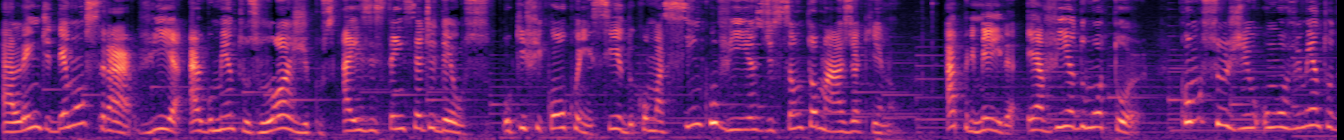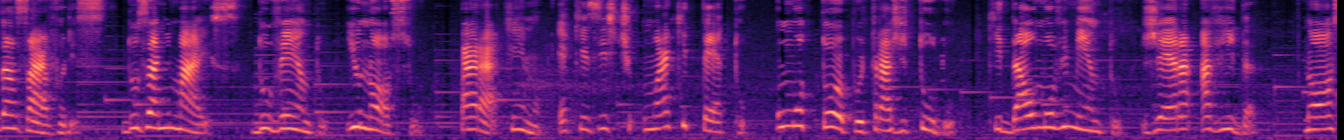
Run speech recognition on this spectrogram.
além de demonstrar via argumentos lógicos a existência de Deus, o que ficou conhecido como as cinco vias de São Tomás de Aquino. A primeira é a via do motor. Como surgiu o movimento das árvores, dos animais, do vento e o nosso? Para Aquino é que existe um arquiteto, um motor por trás de tudo, que dá o movimento, gera a vida. Nós,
